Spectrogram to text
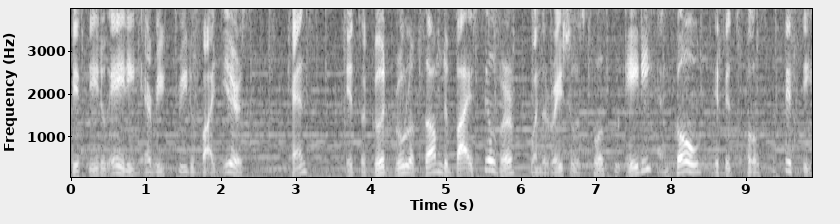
50 to 80 every 3 to 5 years. Hence, it's a good rule of thumb to buy silver when the ratio is close to 80 and gold if it's close to 50.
